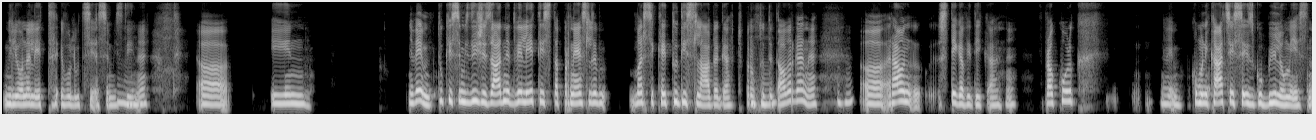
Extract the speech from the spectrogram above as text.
milijone let evolucije, se mi zdi. Uh -huh. uh, in ne vem, tukaj se mi zdi, že zadnje dve leti sta prinesli marsikaj tudi slabega, čeprav uh -huh. tudi mhm. dobrega, uh -huh. uh, ravno z tega vidika. Ne? Prav koliko vem, komunikacij se je izgubilo vmes. Uh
